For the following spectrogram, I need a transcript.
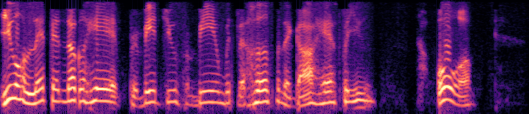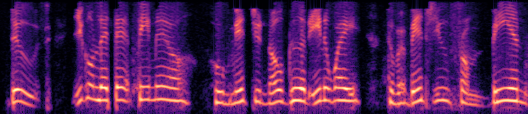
you gonna let that knucklehead prevent you from being with the husband that God has for you, or, dudes, you gonna let that female who meant you no good anyway to prevent you from being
